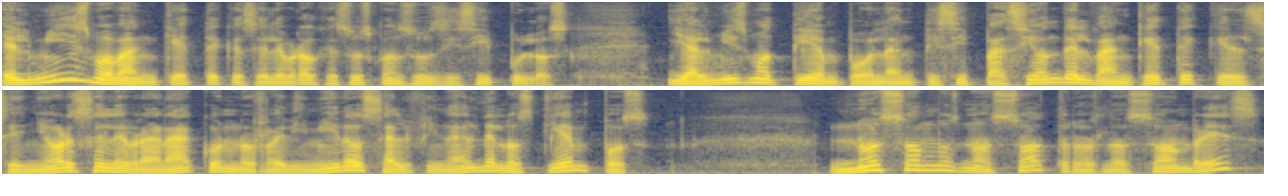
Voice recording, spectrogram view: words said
el mismo banquete que celebró Jesús con sus discípulos, y al mismo tiempo la anticipación del banquete que el Señor celebrará con los redimidos al final de los tiempos. No somos nosotros los hombres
